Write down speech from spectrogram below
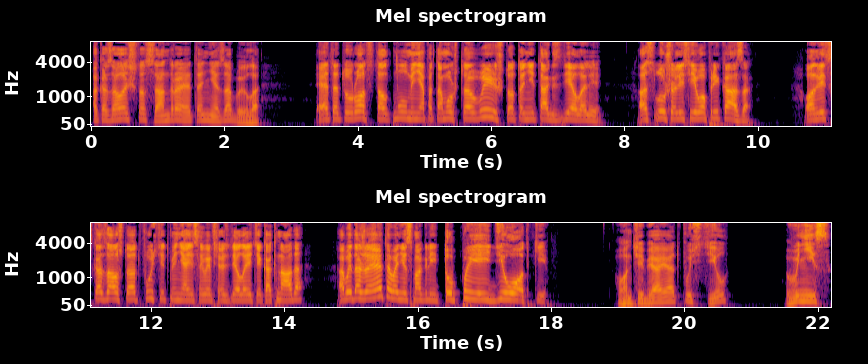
оказалось, что Сандра это не забыла. «Этот урод столкнул меня, потому что вы что-то не так сделали, ослушались его приказа. Он ведь сказал, что отпустит меня, если вы все сделаете как надо, а вы даже этого не смогли, тупые идиотки!» «Он тебя и отпустил. Вниз!»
